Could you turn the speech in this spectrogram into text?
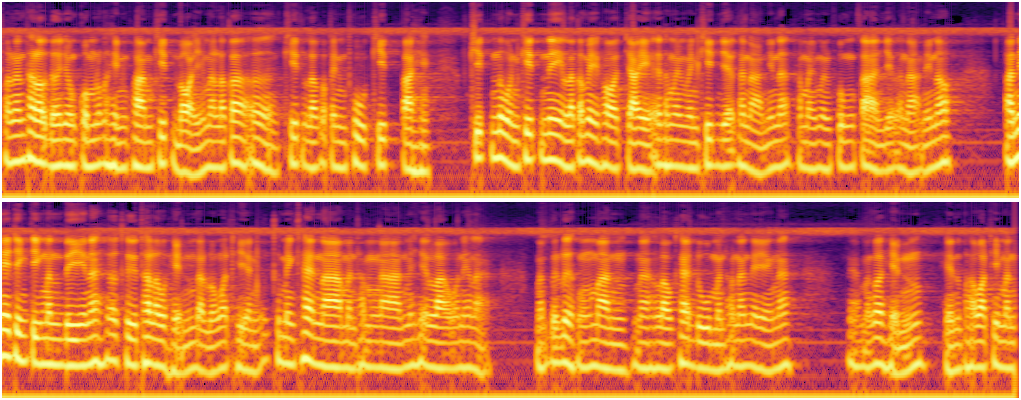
เพราะฉะนั้นถ้าเราเดินโยงกลมเราก็เห็นความคิดบ่อยใช่ไหมเราก็เออคิดเราก็เป็นผู้คิดไป คิดนู่นคิดนี่เราก็ไม่พอใจเออทำไมมันคิดเยอะขนาดนี้นะทำไมมันฟุ้งซ่านเยอะขนาดนี้เนาะ อันนี้จริง ๆ มันดีนะก็คือถ้าเราเห็นแบบหลวงพ่อเทียนก็คือเป็นแค่นามันทำงานไม่ใช่เราเนี่ยแหละมันเป็นเรื่องของมันนะเราแค่ดูมันเท่านั้นเองนะเนี่ยมันก็เห็นเห็นภาวะที่มัน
